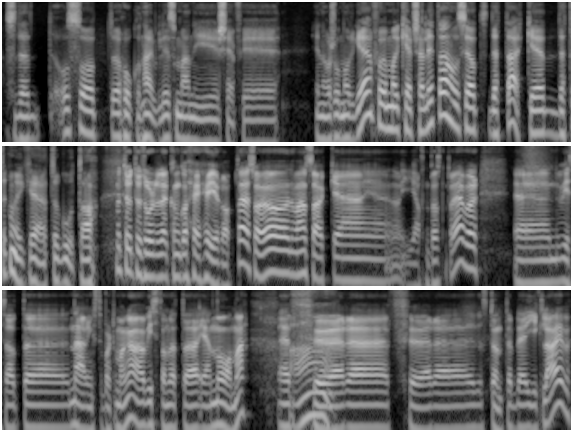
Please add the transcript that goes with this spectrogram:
Altså det, også at Håkon Haugli, som er ny sjef i, Innovasjon Norge får markert seg litt da, og si at dette, er ikke, dette kommer ikke jeg til å godta. Men tror, tror du det kan gå høyere opp? da? Jeg så jo, Det var en sak eh, i Aftenposten, tror jeg, hvor eh, det viser at eh, Næringsdepartementet har visst om dette en måned eh, Ah. før, eh, før eh, stuntet ble, gikk live.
